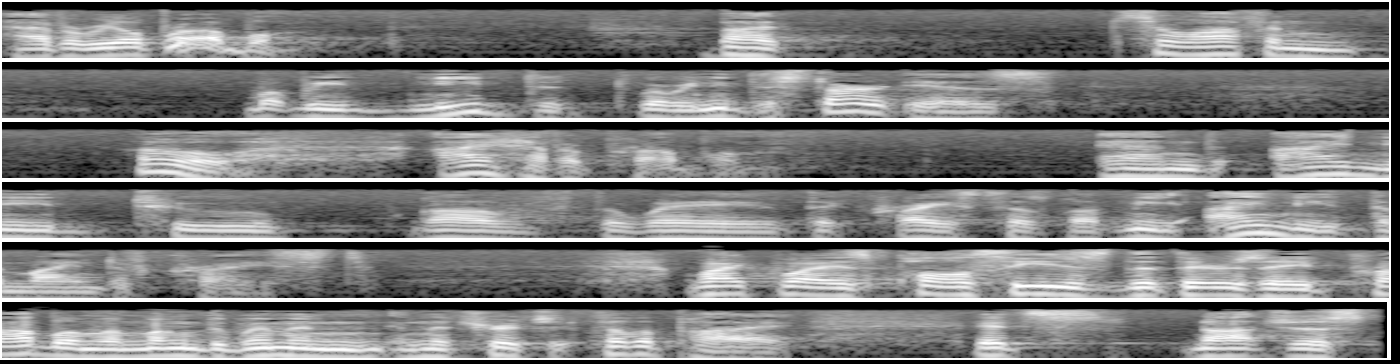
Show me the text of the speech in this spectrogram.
have a real problem. But so often what we need to, where we need to start is, oh, I have a problem. And I need to love the way that Christ has loved me. I need the mind of Christ. Likewise, Paul sees that there's a problem among the women in the church at Philippi. It's not just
